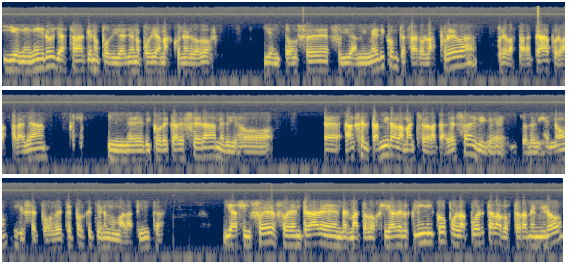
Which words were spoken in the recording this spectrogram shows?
y en enero ya estaba que no podía, yo no podía más con el dolor. Y entonces fui a mi médico, empezaron las pruebas, pruebas para acá, pruebas para allá, y mi médico de cabecera me dijo, eh, Ángel, ¿te mira la mancha de la cabeza? Y dije, yo le dije, no, y dice, pues vete porque tiene muy mala pinta. Y así fue, fue entrar en dermatología del clínico por la puerta, la doctora me miró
